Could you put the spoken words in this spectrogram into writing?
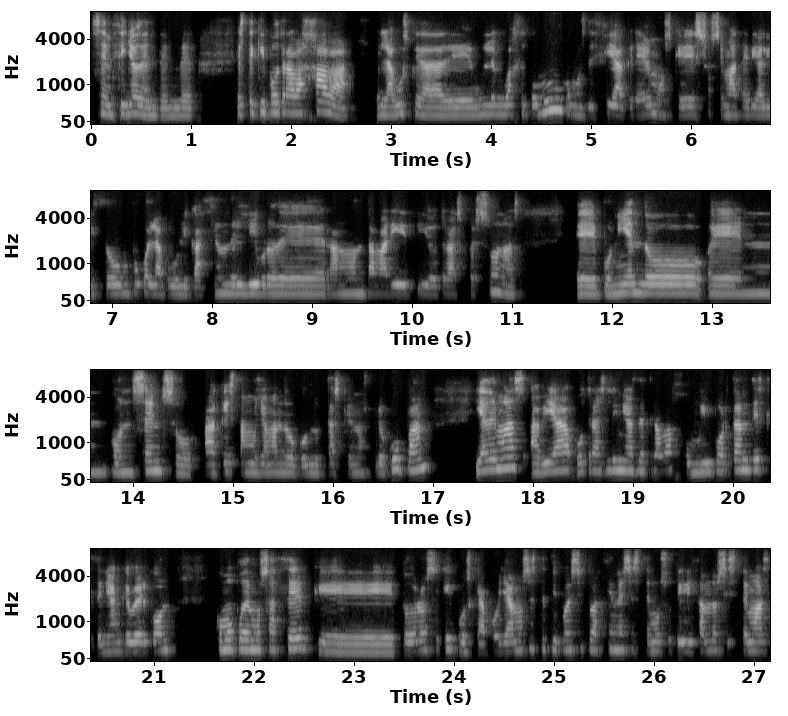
sencillo de entender. Este equipo trabajaba en la búsqueda de un lenguaje común, como os decía, creemos que eso se materializó un poco en la publicación del libro de Ramón Tamarit y otras personas eh, poniendo en consenso a qué estamos llamando conductas que nos preocupan y además había otras líneas de trabajo muy importantes que tenían que ver con cómo podemos hacer que todos los equipos que apoyamos este tipo de situaciones estemos utilizando sistemas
